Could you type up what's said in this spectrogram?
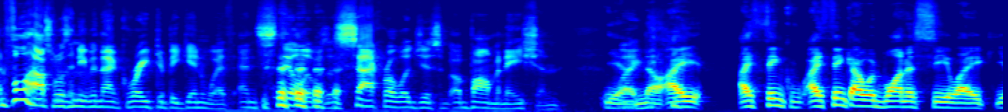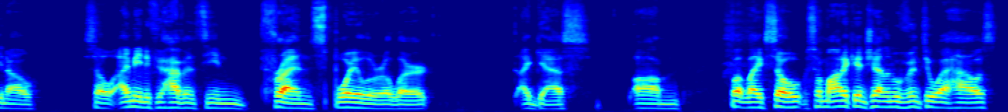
and Full House wasn't even that great to begin with, and still it was a sacrilegious abomination. Yeah, Like- no, I I think I think I would want to see like you know. So I mean, if you haven't seen Friends, spoiler alert, I guess. Um, but like so so Monica and Chandler move into a house,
